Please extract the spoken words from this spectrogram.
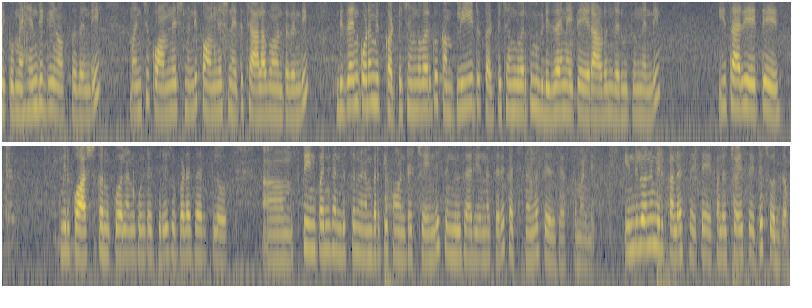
మీకు మెహందీ గ్రీన్ వస్తుందండి. మంచి కాంబినేషన్ అండి. కాంబినేషన్ అయితే చాలా బాగుంటుందండి. డిజైన్ కూడా మీకు కట్టు చెంగు వరకు కంప్లీట్ కట్టు చెంగు వరకు మీకు డిజైన్ అయితే రావడం జరుగుతుందండి. ఈ సారీ అయితే మీరు కాస్ట్ కనుక్కోవాలనుకుంటే సురేష్ ఉప్పడా సారీస్లో స్క్రీన్ పైన కనిపిస్తున్న నెంబర్కి కాంటాక్ట్ చేయండి. సింగిల్ శారీ అయినా సరే ఖచ్చితంగా సేల్ చేస్తామండి. ఇందులోనే మీరు కలర్స్ అయితే కలర్ చాయిస్ అయితే చూద్దాం.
